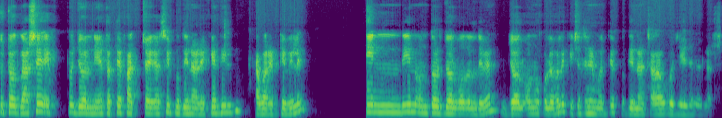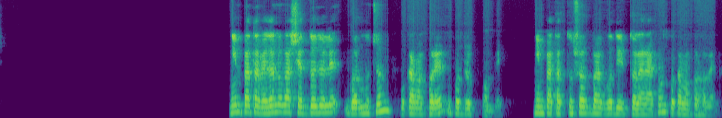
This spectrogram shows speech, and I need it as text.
দুটো গ্লাসে একটু জল নিয়ে তাতে পাঁচ ছয় গাছি পুদিনা রেখে দিন খাবারের টেবিলে। তিন দিন অন্তর জল বদল দেবেন। জল অনুকূলে হলে কিছুদিনের মধ্যে পুদিনা চারাও গজিয়ে যাবে গ্লাসে। নিম পাতা ভেজানো বা সেদ্ধ জলে গরমুচুন পোকামাকড়ের উপদ্রব কমবে। নিম পাতা তুষক বা গদির তলায় রাখুন, পোকামাকড় হবে না।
